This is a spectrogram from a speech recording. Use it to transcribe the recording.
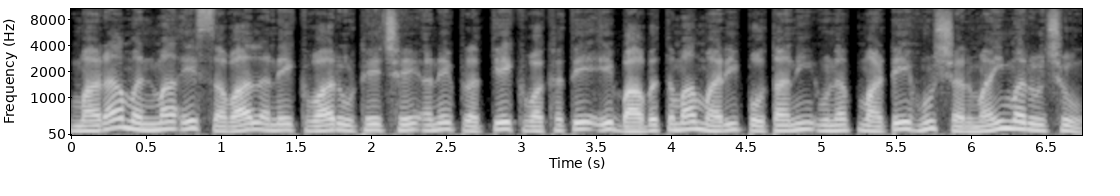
મારા મનમાં એ સવાલ અનેકવાર ઉઠે છે અને પ્રત્યેક વખતે એ બાબતમાં મારી પોતાની ઉણપ માટે હું શરમાઈ મરું છું.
